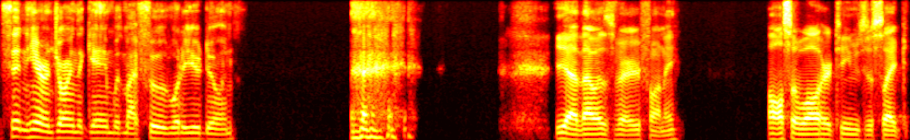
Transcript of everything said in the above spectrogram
sitting here enjoying the game with my food. What are you doing?" yeah, that was very funny. Also, while her team's just like,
